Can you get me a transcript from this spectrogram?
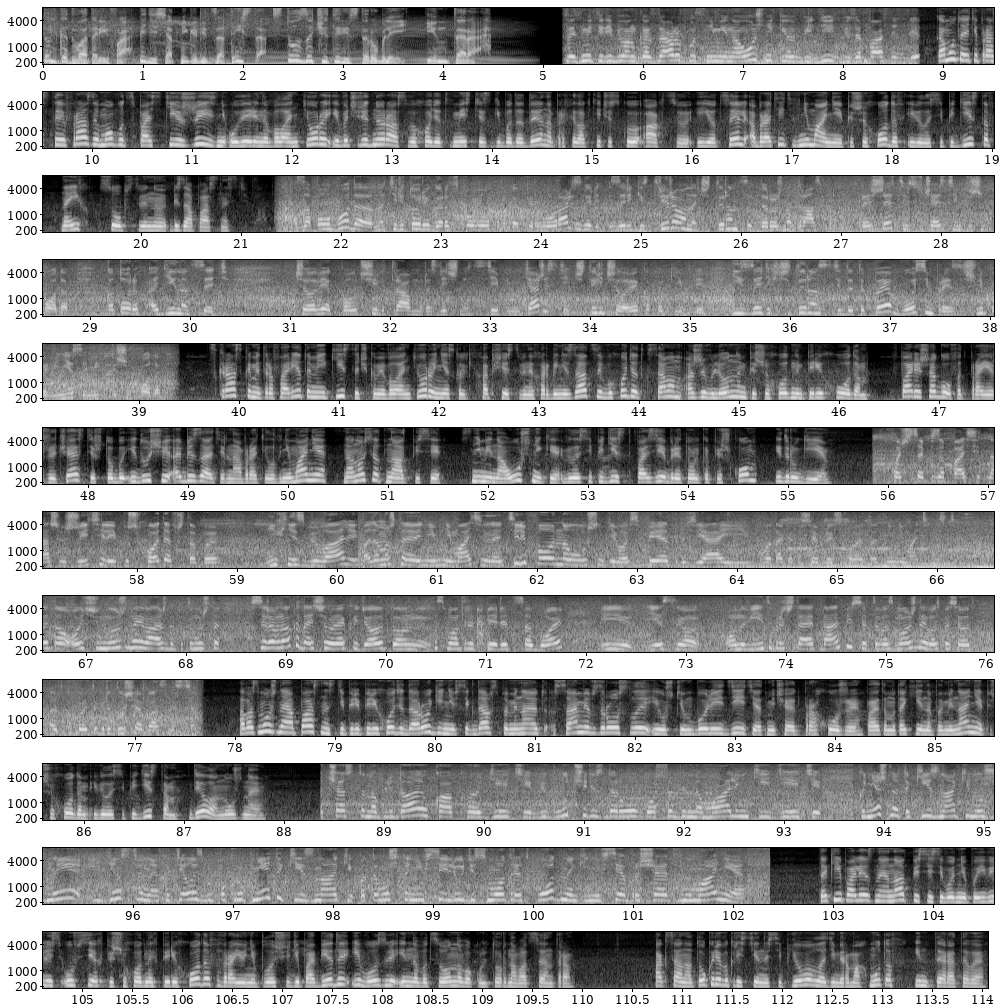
Только два тарифа. 50 мегабит за 300, 100 за 400 рублей. Интера. Возьмите ребенка за руку, сними наушники, убедись в безопасности. Кому-то эти простые фразы могут спасти жизнь, уверены волонтеры, и в очередной раз выходят вместе с ГИБДД на профилактическую акцию. Ее цель – обратить внимание пешеходов и велосипедистов на их собственную безопасность. За полгода на территории городского округа Первоуральск зарегистрировано 14 дорожно-транспортных происшествий с участием пешеходов, в которых 11 человек получили травмы различной степени тяжести, 4 человека погибли. Из этих 14 ДТП 8 произошли по вине самих пешеходов. С красками, трафаретами и кисточками волонтеры нескольких общественных организаций выходят к самым оживленным пешеходным переходам. В паре шагов от проезжей части, чтобы идущий обязательно обратил внимание, наносят надписи «Сними наушники», «Велосипедист по зебре только пешком» и другие. Хочется обезопасить наших жителей, пешеходов, чтобы их не сбивали, потому что невнимательно. Телефон, наушники, велосипед, друзья, и вот так это все происходит от невнимательности. Это очень нужно и важно, потому что все равно, когда человек идет, он смотрит перед собой, и если он увидит и прочитает надпись, это, возможно, его спасет от какой-то грядущей опасности. О возможной опасности при переходе дороги не всегда вспоминают сами взрослые и уж тем более дети, отмечают прохожие. Поэтому такие напоминания пешеходам и велосипедистам – дело нужное. Часто наблюдаю, как дети бегут через дорогу, особенно маленькие дети. Конечно, такие знаки нужны. Единственное, хотелось бы покрупнее такие знаки, потому что не все люди смотрят под ноги, не все обращают внимание. Такие полезные надписи сегодня появились у всех пешеходных переходов в районе площади Победы и возле инновационного культурного центра. Оксана Токарева, Кристина Сипьева, Владимир Махмутов, Интера ТВ.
